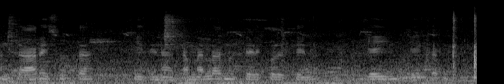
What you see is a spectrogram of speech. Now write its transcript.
ಅಂತ ಹಾರೈಸುತ್ತಾ ಈ ದಿನ ತಮ್ಮೆಲ್ಲರನ್ನು ಕೇಳಿಕೊಳ್ಳುತ್ತೇನೆ. ಜೈ ಹಿಂದ್, ಜೈ ಕರ್ನಾಟಕ.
